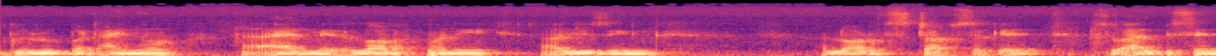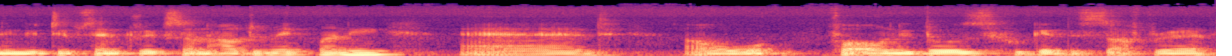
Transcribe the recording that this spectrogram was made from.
guru, but I know I have made a lot of money uh, using a lot of stuffs. Okay, so I'll be sending you tips and tricks on how to make money, and uh, for only those who get this software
